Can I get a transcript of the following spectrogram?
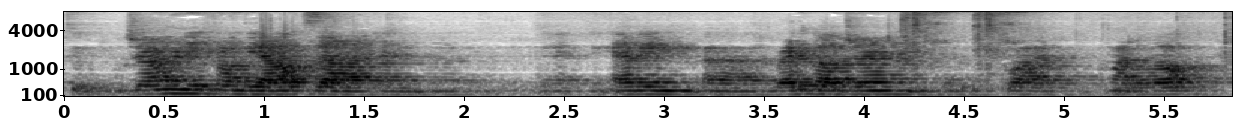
to Germany from the outside and uh, having uh, read about Germany quite, quite a lot,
